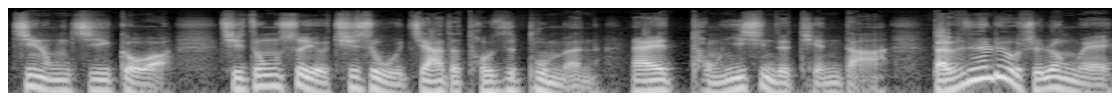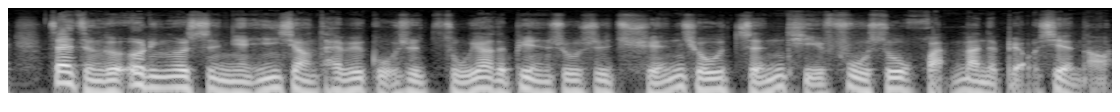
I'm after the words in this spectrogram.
金融机构啊，其中设有七十五家的投资部门来统一性的填答。百分之六十认为，在整个二零二四年影响台北股市主要的变数是全球整体复苏缓慢的表现啊。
